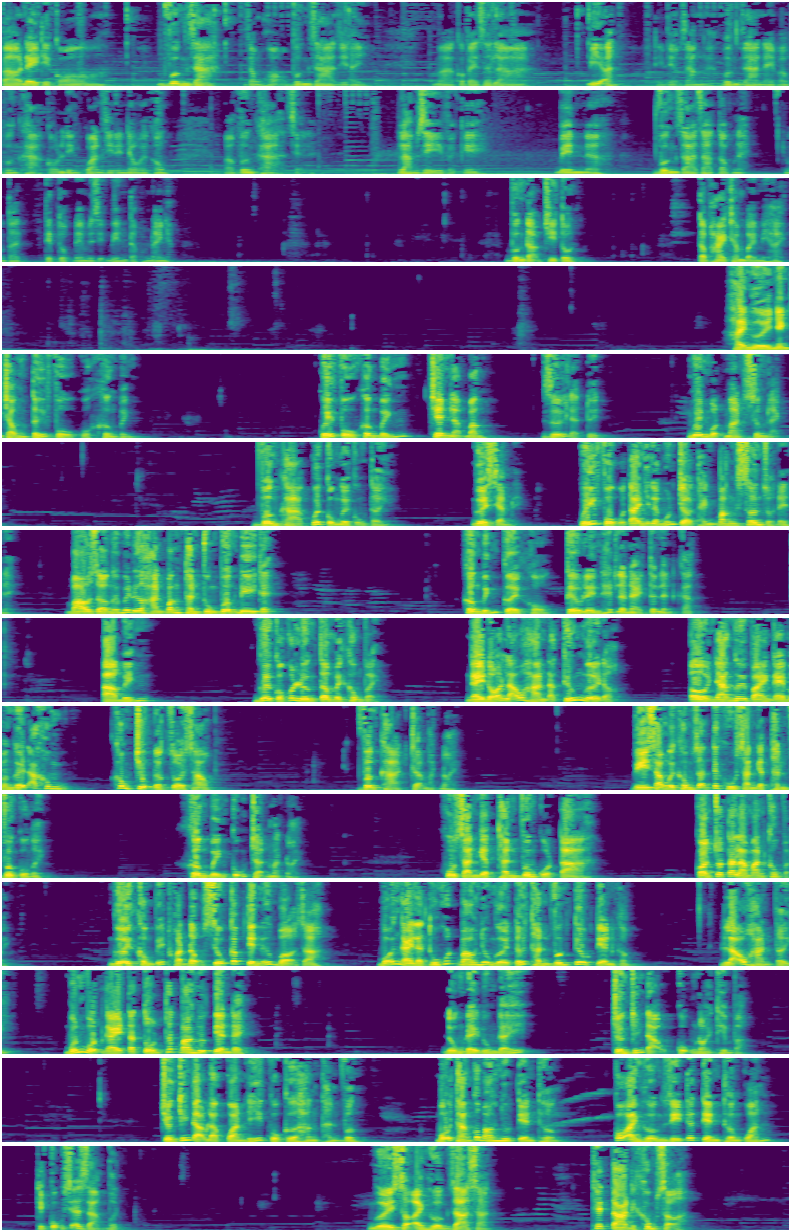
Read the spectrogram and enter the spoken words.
Và ở đây thì có Vương gia Dòng họ Vương gia gì đấy Mà có vẻ rất là bí ẩn. Thì liệu rằng Vương gia này và Vương Khả Có liên quan gì đến nhau hay không? Và Vương Khả sẽ làm gì với cái bên ờ, vương gia gia tộc này. Chúng ta tiếp tục đến với diễn biến tập hôm nay nhé. Vương đạo chi tôn, tập 272 hai. Người nhanh chóng tới phủ của khương bính. Quý phủ khương bính trên là băng, dưới là tuyết. Nguyên một màn sương lạnh. Vương Khả cuối cùng ngươi cũng tới. Ngươi xem này, Quý phụ của ta như là muốn trở thành băng sơn rồi đây này. Bao giờ ngươi mới đưa hàn băng thần trùng vương đi thế? Khương Bính cười khổ, Kêu lên hết lần này tới lần khác. À Bính, Ngươi còn có lương tâm hay không vậy? Ngày đó lão Hàn đã cứu người đó. Ở nhà ngươi vài ngày mà ngươi đã không Không chịu được rồi sao? Vương Khả trợn mắt nói. Vì sao ngươi không dẫn tới khu sản nghiệp thần vương của ngươi? Khương Bính cũng trợn mắt nói. Khu sản nghiệp thần vương của ta Còn cho ta làm ăn không vậy? Ngươi không biết hoạt động siêu cấp tiền nữ mở ra, Mỗi ngày là thu hút bao nhiêu người tới thần vương tiêu tiền không? Lão Hàn tới, Muốn một ngày ta tổn thất bao nhiêu tiền đây? Đúng đấy đúng đấy Trường chính đạo cũng nói thêm vào. Trường chính đạo là quản lý của cửa hàng thần vương, Mỗi tháng có bao nhiêu tiền thường Có ảnh hưởng gì tới tiền thường quán? Thì cũng sẽ giảm bớt. Ngươi sợ ảnh hưởng gia sản. Thế ta thì không sợ.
